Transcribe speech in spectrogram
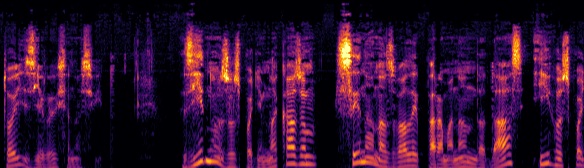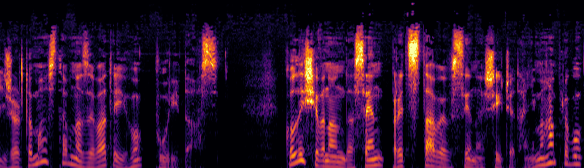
той з'явився на світ. Згідно з Господнім наказом, сина назвали Парамананда Дас, і Господь жартома став називати його Пурі Дас. Коли Шивананда Сен представив сина Ши Чайтані Магапрабу,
